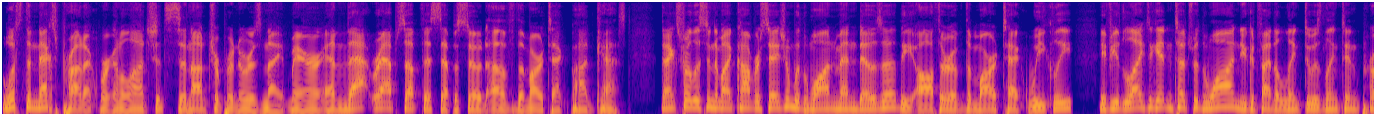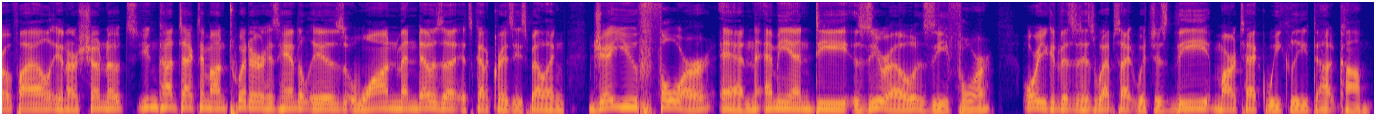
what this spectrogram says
What's the next product we're going to launch? It's an entrepreneur's nightmare. And that wraps up this episode of the Martech Podcast. Thanks for listening to my conversation with Juan Mendoza, the author of the Martech Weekly. If you'd like to get in touch with Juan, you can find a link to his LinkedIn profile in our show notes. You can contact him on Twitter. His handle is Juan Mendoza. It's got a crazy spelling J U 4 N M E N D 0 Z 4. Or you can visit his website, which is themartechweekly.com.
